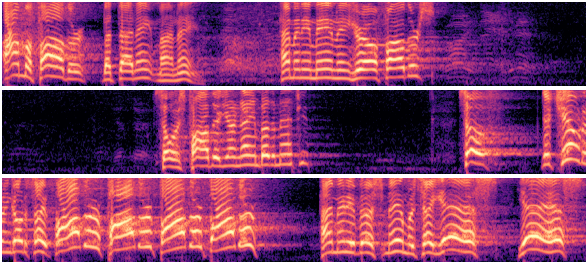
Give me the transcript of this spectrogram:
I'm a father, but that ain't my name. How many men in here are fathers? So is father your name, Brother Matthew? So if the children go to say, Father, Father, Father, Father, how many of us men would say, Yes, yes?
